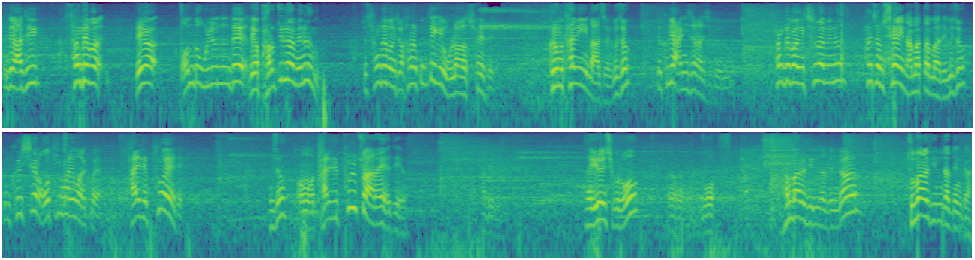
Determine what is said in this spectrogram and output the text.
근데 아직 상대방 내가 under 올렸는데 내가 바로 뛰려면은 저 상대방이 저 하늘 꼭대기에 올라가서 쳐야 돼. 그러면 타이밍이 맞아, 그죠? 근데 그게 아니잖아 지금. 상대방이 치려면은 한참 시간이 남았단 말이에요, 그죠? 그럼 그 시간을 어떻게 활용할 거야? 다리를 풀어야 돼, 그죠? 어, 다리를 풀 줄 알아야 돼요. 다리를. 자, 이런 식으로 어, 뭐한 발을 딛는다든가 두 발을 딛는다든가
